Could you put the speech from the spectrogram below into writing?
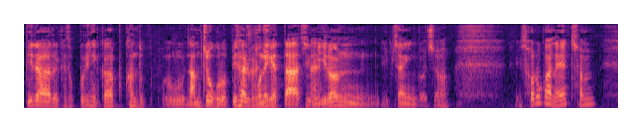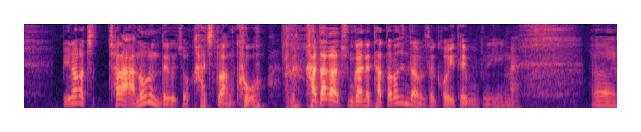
삐라를 계속 뿌리니까 북한도 남쪽으로 삐라를 그렇죠. 보내겠다 지금 네. 이런 입장인 거죠. 서로 간에 참 삐라가 잘 안 오는데 그죠? 가지도 않고 가다가 중간에 다 떨어진다면서요? 거의 대부분이. 네. 어,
